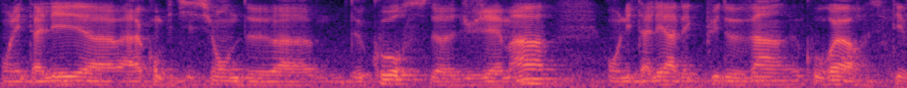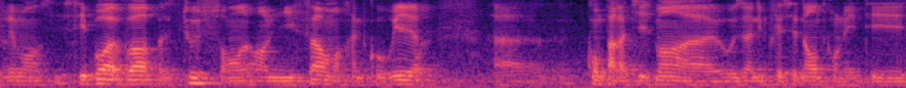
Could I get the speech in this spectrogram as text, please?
on est allé euh, à la compétition de, euh, de course du GMA. on est allé avec plus de 20 coureurs. C'était vraiment, c'est beau à voir, tous en, en, uniforme, en train de courir, euh, comparativement aux années précédentes, qu'on était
